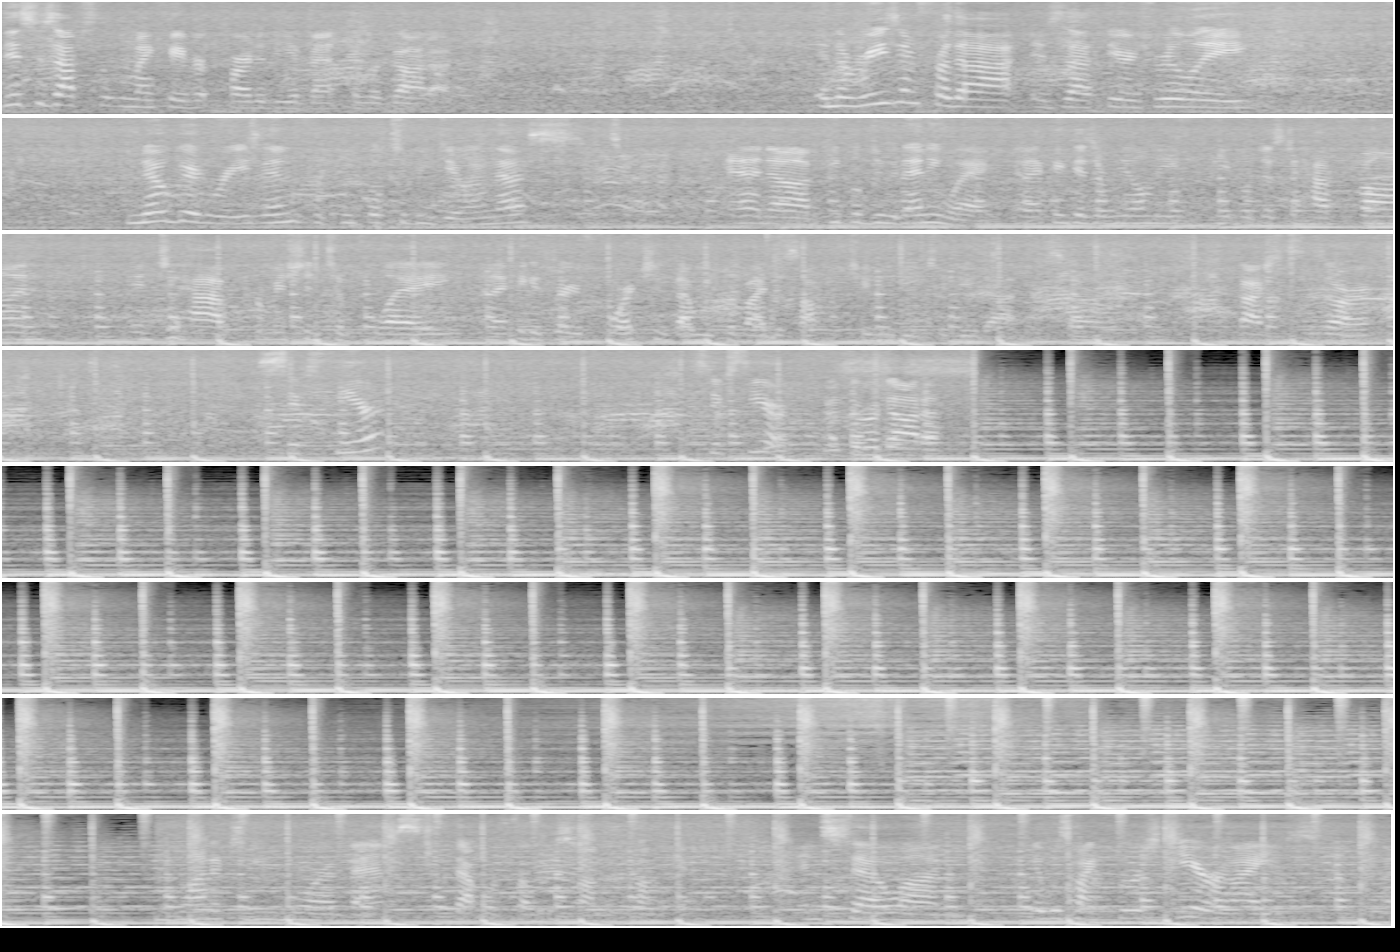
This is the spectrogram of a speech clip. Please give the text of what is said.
this is absolutely my favorite part of the event, the regatta. And the reason for that is that there's really no good reason for people to be doing this. And uh, people do it anyway. And I think there's a real need for people just to have fun and to have permission to play. And I think it's very fortunate that we provide this opportunity to do that. So, gosh, this is our sixth year? Sixth year the regatta. Um, it was my first year, and I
